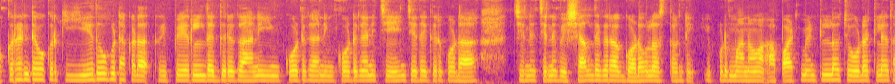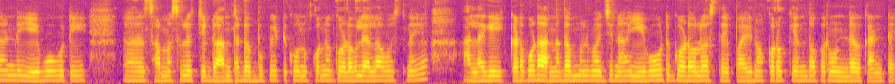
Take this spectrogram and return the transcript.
ఒకరంటే ఒకరికి ఏదో ఒకటి అక్కడ రిపేర్ల దగ్గర కానీ ఇంకోటి కానీ ఇంకోటి కానీ చేయించే దగ్గర కూడా చిన్న చిన్న విషయాల దగ్గర గొడవలు వస్తుంటాయి. ఇప్పుడు మనం అపార్ట్మెంట్లో చూడట్లేదండి ఏవో ఒకటి సమస్యలు వచ్చి అంత డబ్బు పెట్టి కొనుక్కున్న గొడవలు ఎలా వస్తున్నాయో. అలాగే ఇక్కడ కూడా అన్నదమ్ముల మధ్యన ఏవో ఒకటి గొడవలు వస్తాయి పైన ఒకరు కింద ఒకరు ఉండేవి కంటే.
